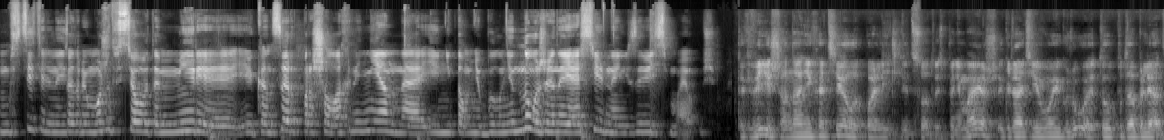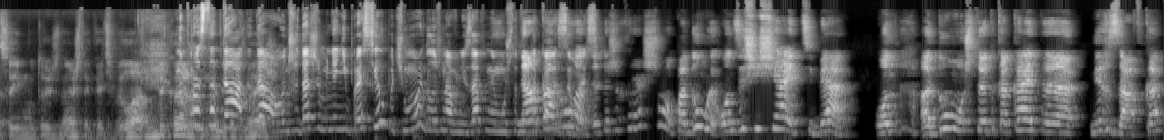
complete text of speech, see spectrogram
мстительной, который может все в этом мире, и концерт прошел охрененно, и никто мне был не нужен, и я сильная, независимая, в общем. Так видишь, она не хотела полить лицо. То есть, понимаешь, играть в его игру, это уподобляться ему. То есть, знаешь, такая, типа, ладно. Ну просто ну, да, так, да, он же даже меня не просил, почему я должна внезапно ему что-то Наоборот, доказывать. это же хорошо. Подумай, он защищает тебя. Он а, думал, что это какая-то мерзавка,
